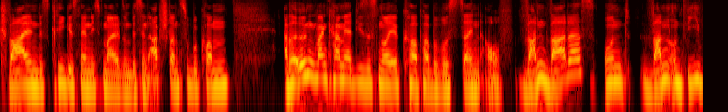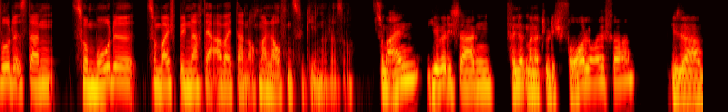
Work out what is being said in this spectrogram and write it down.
Qualen des Krieges, nenne ich es mal, so ein bisschen Abstand zu bekommen. Aber irgendwann kam ja dieses neue Körperbewusstsein auf. Wann war das und wann und wie wurde es dann zur Mode, zum Beispiel nach der Arbeit dann auch mal laufen zu gehen oder so? Zum einen, hier würde ich sagen, findet man natürlich Vorläufer dieser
